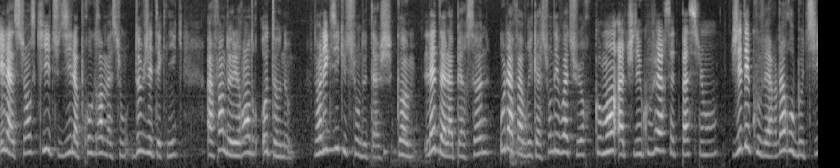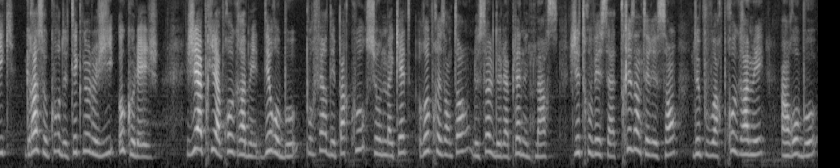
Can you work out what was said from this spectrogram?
est la science qui étudie la programmation d'objets techniques afin de les rendre autonomes dans l'exécution de tâches comme l'aide à la personne ou la fabrication des voitures. Comment as-tu découvert cette passion? J'ai découvert la robotique grâce aux cours de technologie au collège. J'ai appris à programmer des robots pour faire des parcours sur une maquette représentant le sol de la planète Mars. J'ai trouvé ça très intéressant de pouvoir programmer un robot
